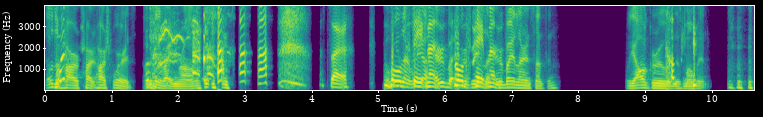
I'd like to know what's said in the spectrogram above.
those are harsh, harsh, harsh words. Don't say right and wrong. That's a But we Bold learn- we- statement. everybody, Bold everybody, statement. Everybody learned something. We all grew in this Okay. moment.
